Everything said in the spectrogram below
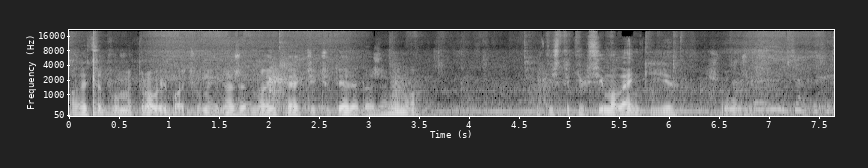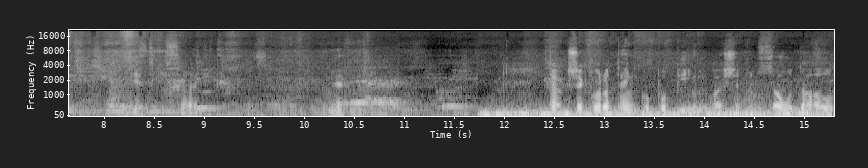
Але це двометровий бачу. У них навіть 2,5 чи 4 навіть нема. Якісь такі всі маленькі є, що ужас. Дітський садик. Ну як не треба. Так, ще коротенько по піні. Бачите, тут саудал.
